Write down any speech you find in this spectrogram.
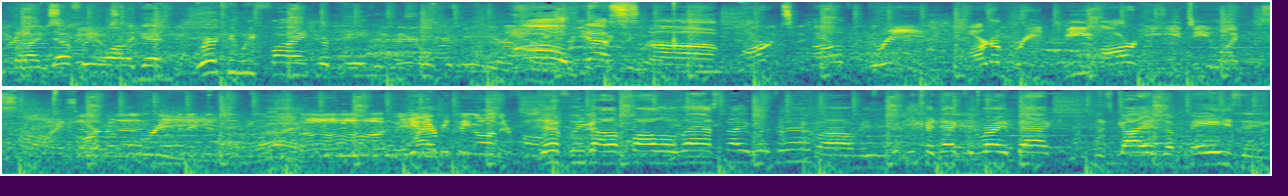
But I definitely want to get. Where can we find your pages and social media? Oh yes, uh, Art of Breed. Art of Breed. B R E E D, like the sign. Art of Breed. Uh, you get everything on there. Follow. Definitely got to follow last night with him. Um, he, he connected right back. This guy is amazing.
